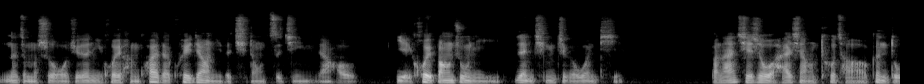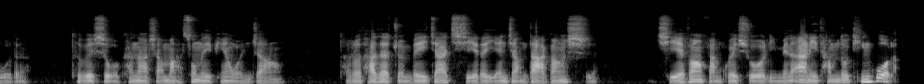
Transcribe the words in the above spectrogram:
那怎么说？我觉得你会很快的亏掉你的启动资金，然后。也会帮助你认清这个问题。本来其实我还想吐槽更多的，特别是我看到小马送的一篇文章，他说他在准备一家企业的演讲大纲时，企业方反馈说里面的案例他们都听过了，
